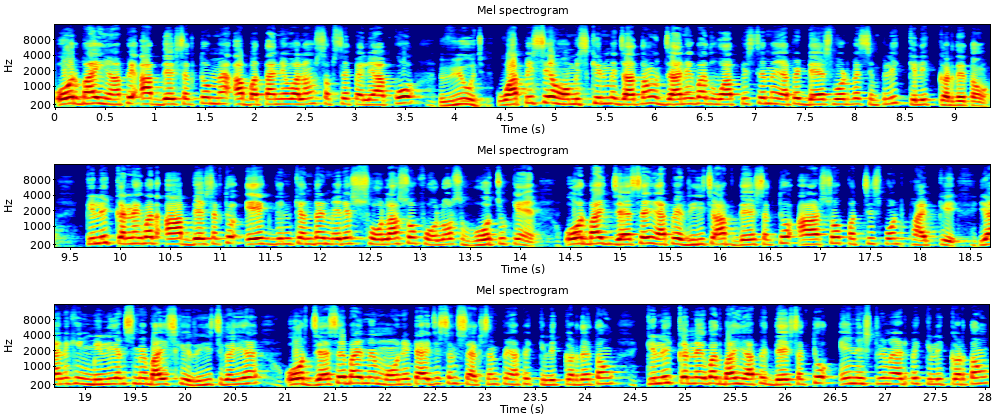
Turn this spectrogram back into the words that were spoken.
और भाई, यहाँ पे आप देख सकते हो, मैं अब बताने वाला हूँ सबसे पहले आपको व्यूज़ वापिस से होम स्क्रीन में जाता हूँ। जाने के बाद वापिस से मैं यहाँ पे डैशबोर्ड पे सिंपली क्लिक कर देता हूँ। क्लिक करने के बाद आप देख सकते हो, एक दिन के अंदर मेरे 1600 फॉलोअर्स हो चुके हैं। और भाई, जैसे यहाँ पे रीच आप देख सकते हो 825.5 के यानी कि मिलियंस में भाई इसकी रीच गई है। और जैसे भाई मैं मोनेटाइजेशन सेक्शन पे यहाँ पे क्लिक कर देता हूँ। क्लिक करने के बाद भाई यहाँ पे देख सकते हो इन स्ट्रीम एड पे क्लिक करता हूँ।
